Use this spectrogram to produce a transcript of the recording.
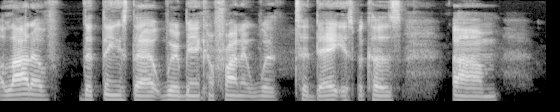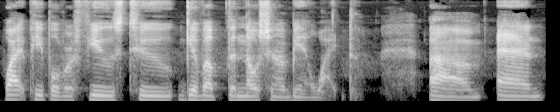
a lot of the things that we're being confronted with today is because um, white people refuse to give up the notion of being white um, and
